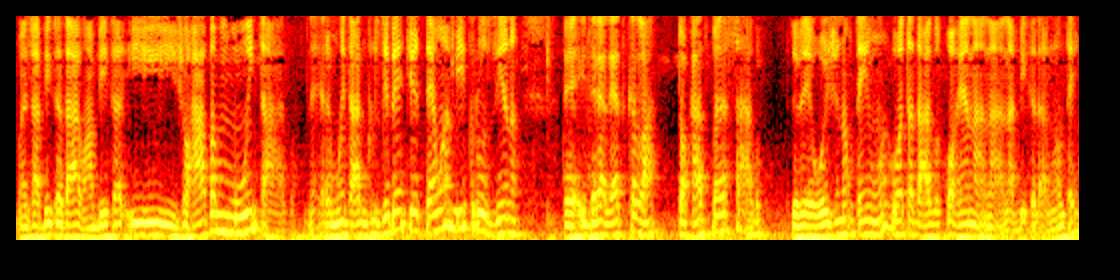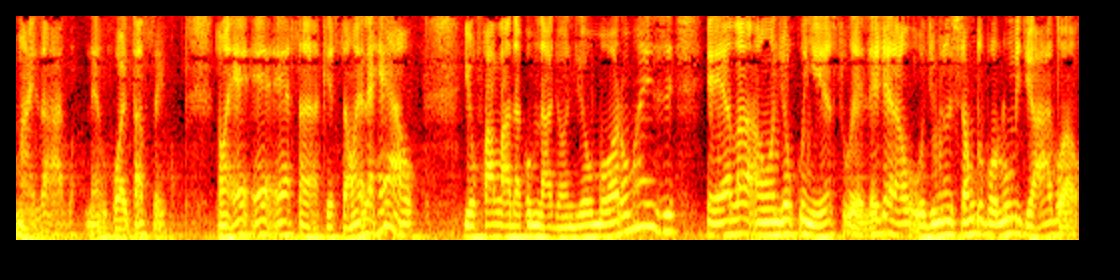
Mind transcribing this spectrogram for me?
mas a bica d'água, uma bica e jorrava muita água, né? Era muita água. Inclusive a gente tem uma micro usina é, hidrelétrica lá, tocada por essa água. Você vê, hoje não tem uma gota d'água correndo na, na, na bica d'água, não tem mais a água, né? O córrego está seco. Então, é, é, essa questão, ela é real. E eu falo lá da comunidade onde eu moro, mas ela, onde eu conheço, ele é geral. A diminuição do volume de água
